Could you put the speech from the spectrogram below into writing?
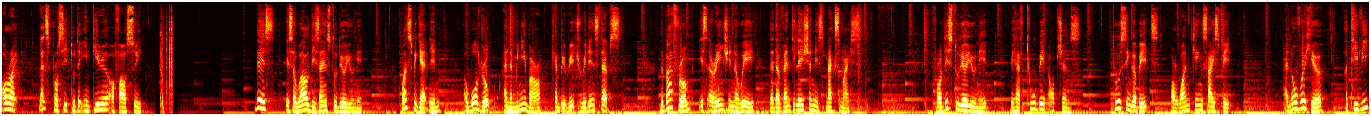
Alright, let's proceed to the interior of our suite. This is a well-designed studio unit. Once we get in, a wardrobe and a minibar can be reached within steps. The bathroom is arranged in a way that the ventilation is maximized. For this studio unit, we have two bed options, two single beds or one king size bed. And over here, a TV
